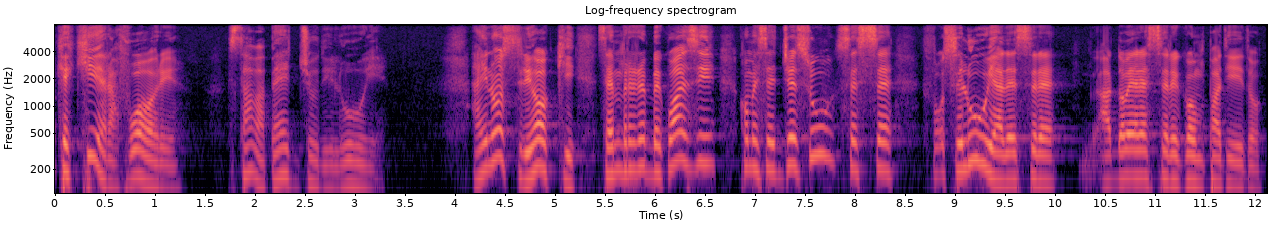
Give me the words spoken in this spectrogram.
che chi era fuori stava peggio di lui. Ai nostri occhi sembrerebbe quasi come se Gesù stesse, fosse lui ad, essere, a dover essere compatito,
